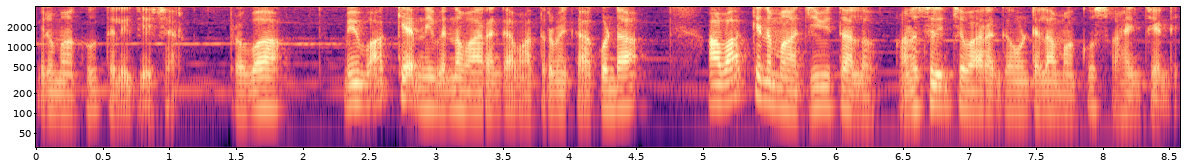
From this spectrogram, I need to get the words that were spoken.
మీరు మాకు తెలియజేశారు. ప్రభా మీ వాక్యాన్ని విన్న వారంగా మాత్రమే కాకుండా ఆ వాక్యాన్ని మా జీవితాల్లో అనుసరించే వారంగా ఉండేలా మాకు సహాయం చేయండి.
